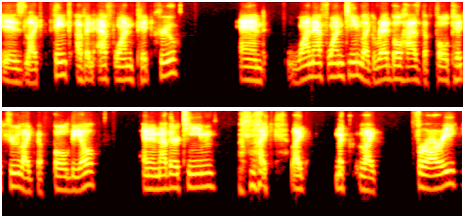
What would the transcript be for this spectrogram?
is like think of an F1 pit crew and one F1 team, like Red Bull has the full pit crew, like the full deal, and another team like like like Ferrari,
